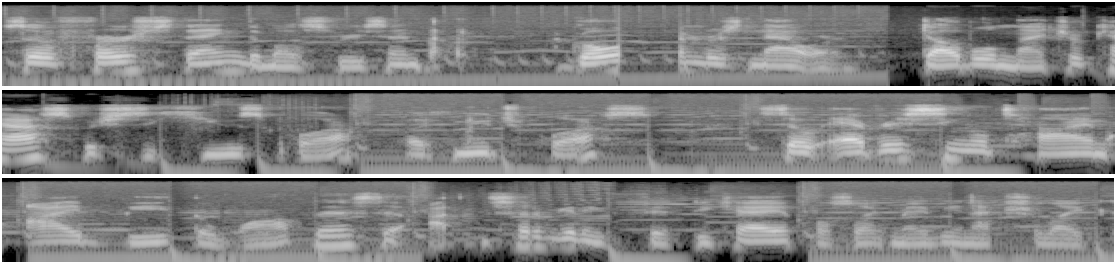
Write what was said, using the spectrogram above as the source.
So first thing, the most recent, gold members now are double Nitro Cash, which is a huge plus. A huge plus. So every single time I beat the Wampus, instead of getting 50k plus like maybe an extra like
